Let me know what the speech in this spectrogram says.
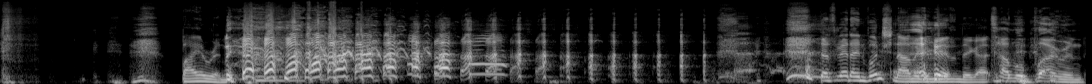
Byron. Das wäre dein Wunschname gewesen, Digga. Tamo Byron.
